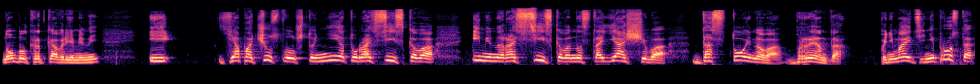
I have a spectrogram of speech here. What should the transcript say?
но он был кратковременный. И я почувствовал, что нету российского, именно российского настоящего достойного бренда. Понимаете, не просто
